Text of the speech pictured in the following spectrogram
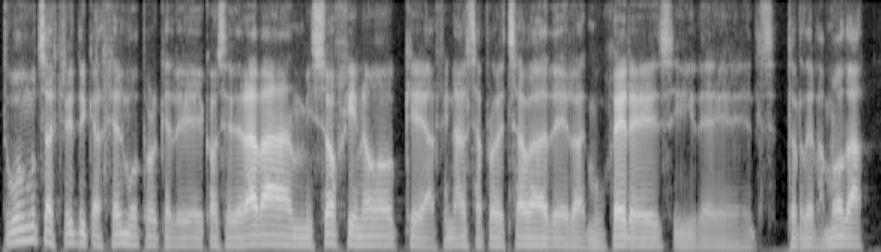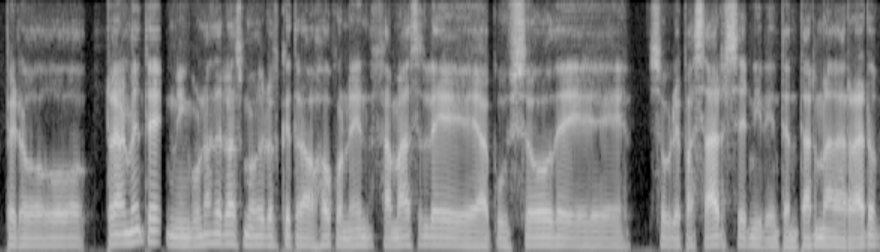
Tuvo muchas críticas Helmut porque le consideraban misógino, que al final se aprovechaba de las mujeres y del sector de la moda, pero realmente ninguna de las modelos que trabajó con él jamás le acusó de sobrepasarse ni de intentar nada raro.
